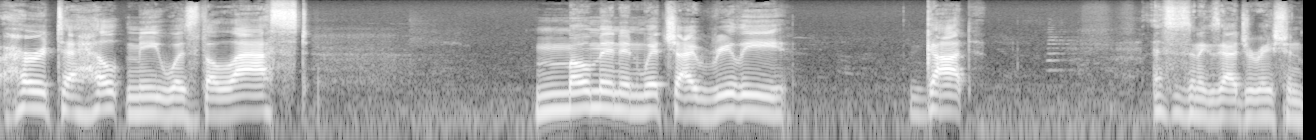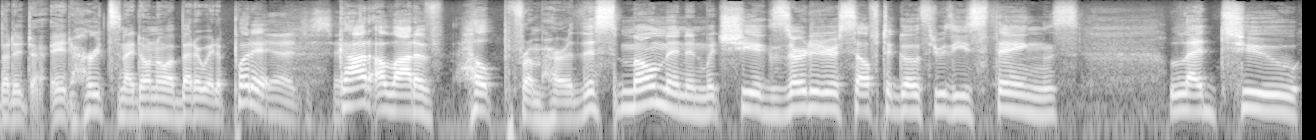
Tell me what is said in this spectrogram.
her to help me was the last moment in which I really got this is an exaggeration, but it it hurts, and I don't know a better way to put it. Yeah, just it. got a lot of help from her. This moment in which she exerted herself to go through these things led to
